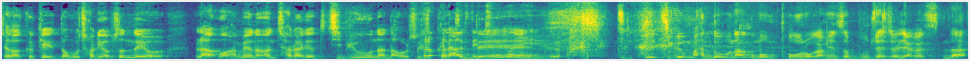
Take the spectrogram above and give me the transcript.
제가 그렇게 너무 철이 없었네요.라고 하면은 차라리 어떤 집유나 나올 수 있을 그렇게 것 같은데. 충분히 그, 그 지금 한동훈하고 몸통으로 가면서 무죄 전략을 쓴다?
